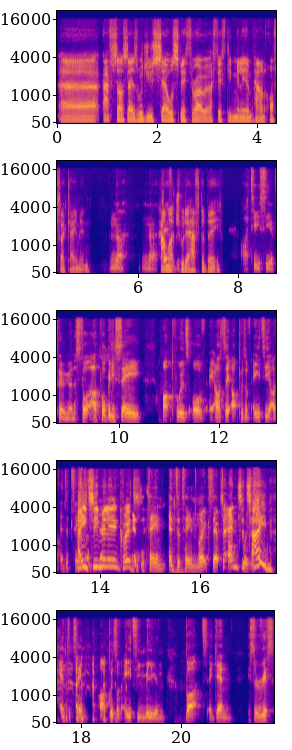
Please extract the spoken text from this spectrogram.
Uh, Afsar says, "Would you sell Smith Rowe? A fifty million pound offer came in." No, no. How definitely. much would it have to be? RTC, you put me on the spot. I'll probably say upwards of I'll say upwards of 80. I'd entertain 80 million quid. Entertain, entertain, not accept to entertain. entertain upwards of 80 million. But again, it's a risk.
